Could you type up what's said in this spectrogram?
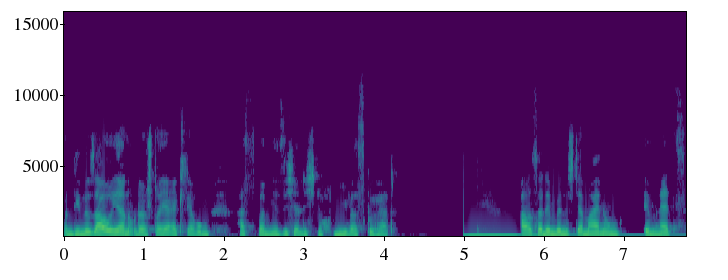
Von Dinosauriern oder Steuererklärungen hast du bei mir sicherlich noch nie was gehört. Außerdem bin ich der Meinung, im Netz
